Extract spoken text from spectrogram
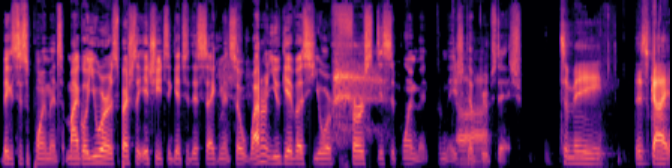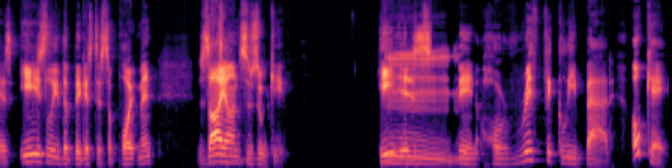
Biggest disappointments. Michael, you were especially itchy to get to this segment. So why don't you give us your first disappointment from the Asian uh, Cup group stage? To me, this guy is easily the biggest disappointment. Zion Suzuki. He mm. has been horrifically bad. Okay,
